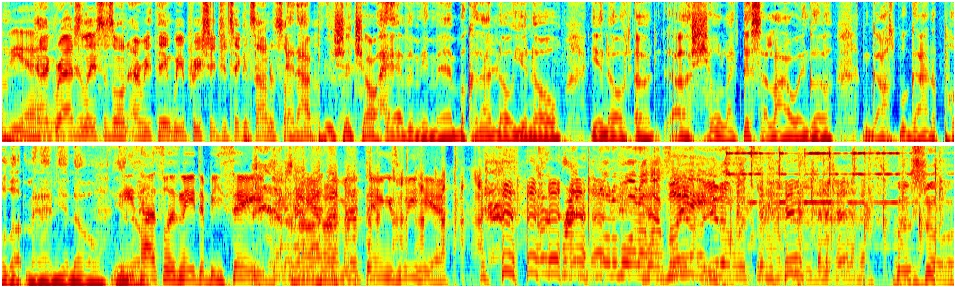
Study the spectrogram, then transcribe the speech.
love you. Congratulations on everything. We appreciate you taking time to talk And to I us appreciate y'all having me, man, because I know, you know, you know, a, a show like this allowing a gospel guy to pull up, man. You know, you These know. hustlers need to be saved. They should hear some of the things we hear. Kirk Franklin on the Morning Yeah, Hustle. y'all. You know what time it is, man. For sure.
